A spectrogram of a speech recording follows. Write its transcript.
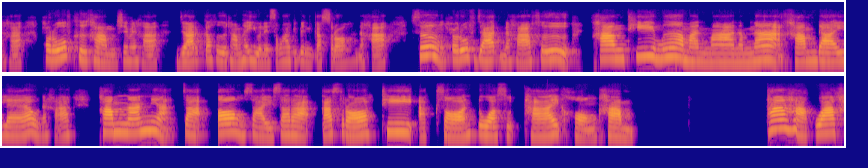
นะคะฮุรุฟคือคำใช่ไหมคะจัดก็คือทำให้อยู่ในสภาพที่เป็นกัสรอนะคะซึ่งฮุรุฟจัดนะคะคือคำที่เมื่อมันมานำหน้าคำใดแล้วนะคะคำนั้นเนี่ยจะต้องใส่สระกัสรอที่อักษรตัวสุดท้ายของคำถ้าหากว่าค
